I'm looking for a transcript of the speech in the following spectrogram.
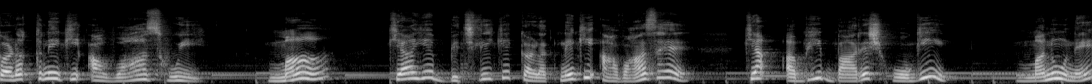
कड़कने की आवाज़ हुई। माँ, क्या यह बिजली के कड़कने की आवाज़ है? क्या अभी बारिश होगी? मनु ने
